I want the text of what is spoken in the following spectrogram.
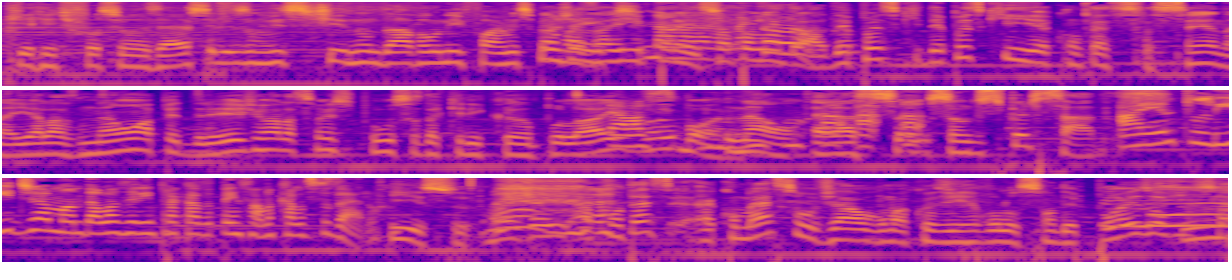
que a gente fosse um exército, eles não vestir, não davam uniformes pra Não, mas gente. aí, Não, peraí, não, só não, pra mas- lembrar, depois que, depois que acontece essa cena e elas não apedrejam, elas são expulsas daquele campo lá Elas- e vão embora. Não, elas Ah, são, ah, são dispersadas. A Aunt Lydia manda elas irem pra casa pensar no que elas fizeram. Isso. Mas aí acontece. é, Começa já alguma coisa de revolução depois ou a gente só vê-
